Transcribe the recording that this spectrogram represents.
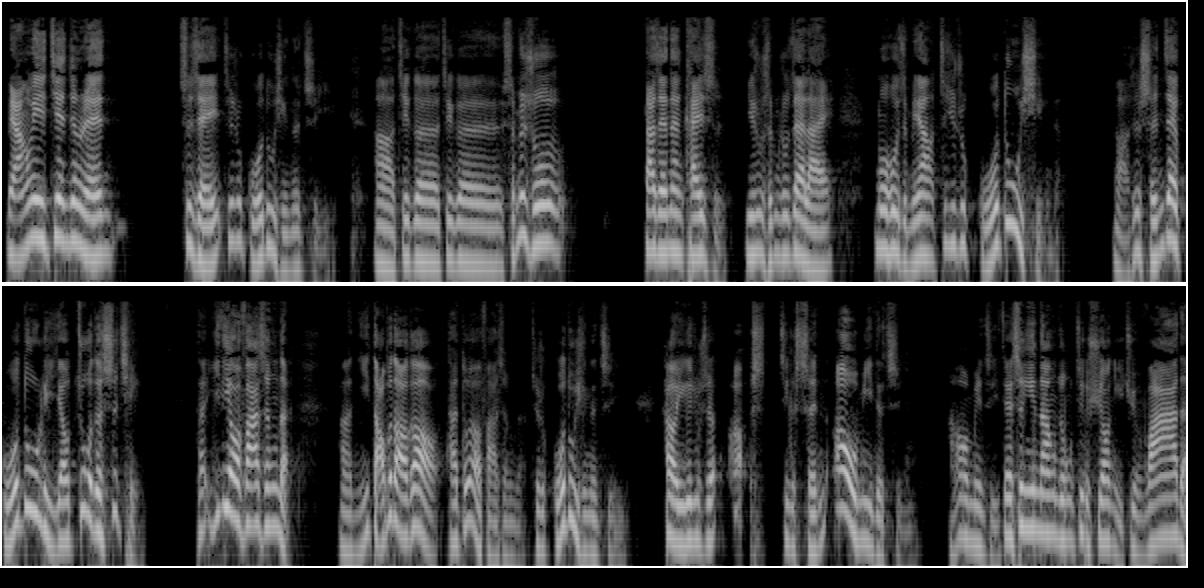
两位见证人。是谁？这是国度型的旨意啊！这个这个什么时候大灾难开始？耶稣什么时候再来？幕后怎么样？这就是国度型的啊！这神在国度里要做的事情，它一定要发生的啊！你祷不祷告，它都要发生的，就是国度型的旨意。还有一个就是奥这个神奥秘的旨意，奥秘旨意在圣经当中，这个需要你去挖的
